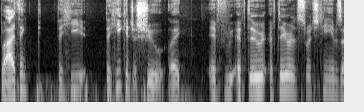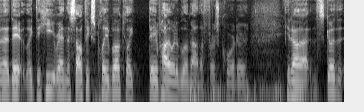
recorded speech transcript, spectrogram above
But I think the Heat, the Heat can just shoot. Like if if they were, if they were to switch teams and they like the Heat ran the Celtics playbook, like they probably would have blown out in the first quarter. You know, it's good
